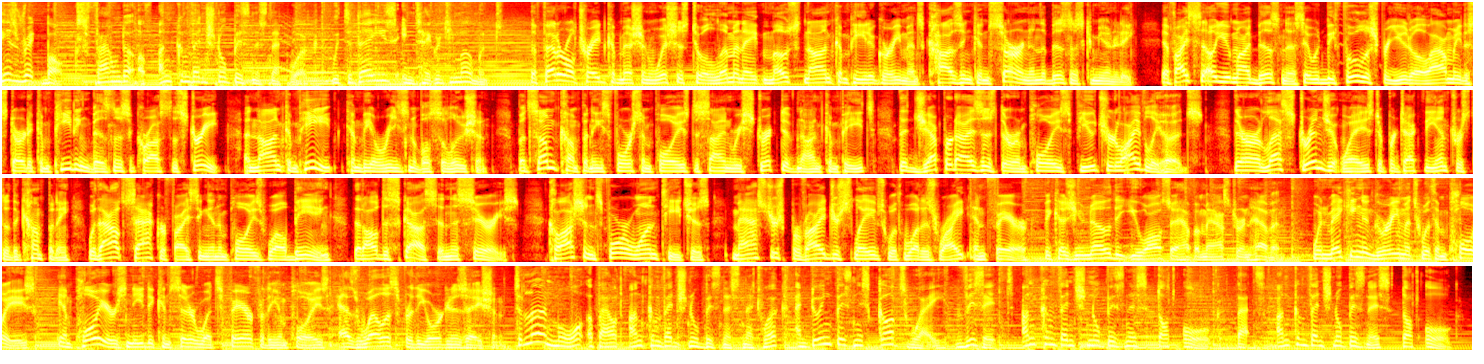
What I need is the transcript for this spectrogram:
Here's Rick Boxx, founder of Unconventional Business Network, with today's Integrity Moment. The Federal Trade Commission wishes to eliminate most non compete agreements causing concern in the business community. If I sell you my business, it would be foolish for you to allow me to start a competing business across the street. A non compete can be a reasonable solution, but some companies force employees to sign restrictive non competes that jeopardizes their employees' future livelihoods. There are less stringent ways to protect the interest of the company without sacrificing an employee's well being that I'll discuss in this series. Colossians 4:1 teaches, Masters, provide your slaves with what is right and fair, because you know that you also have a master in heaven. When making agreements with employees, employers need to consider what's fair for the employees as well as for the organization. To learn more about Unconventional Business Network and doing business God's way, visit unconventionalbusiness.org. That's unconventionalbusiness.org.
